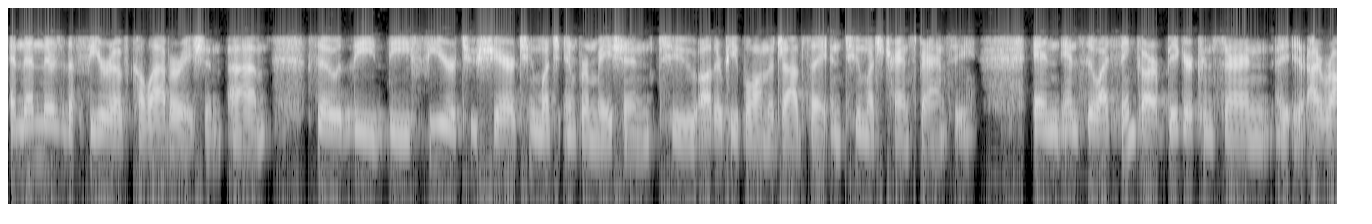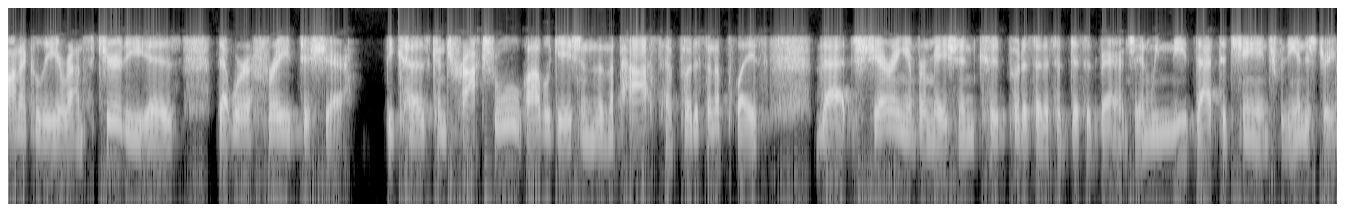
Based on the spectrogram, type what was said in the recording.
And then there's the fear of collaboration. Um, so the the fear to share too much information to other people on the job site and too much transparency. And and so I think our bigger concern, ironically, around security is that we're afraid to share because contractual obligations in the past have put us in a place that sharing information could put us at a disadvantage. And we need that to change for the industry.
